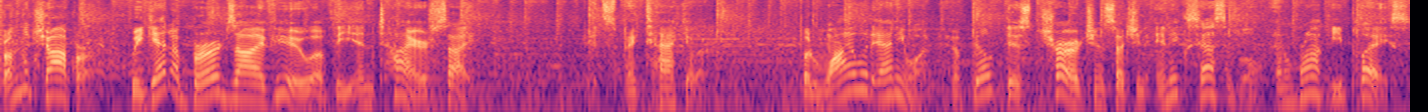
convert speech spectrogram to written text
From the chopper, we get a bird's eye view of the entire site. It's spectacular. But why would anyone have built this church in such an inaccessible and rocky place?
